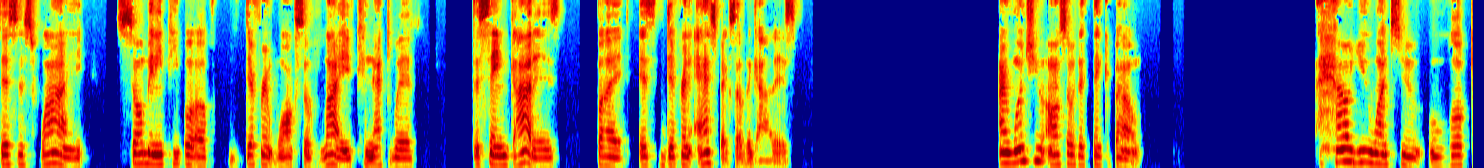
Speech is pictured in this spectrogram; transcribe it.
This is why so many people of different walks of life connect with the same goddess, but it's different aspects of the goddess. I want you also to think about how you want to look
